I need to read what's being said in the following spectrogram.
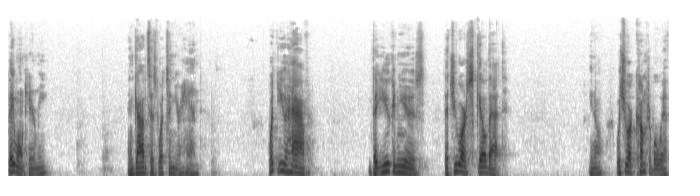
They won't hear me. And God says, What's in your hand? What do you have that you can use, that you are skilled at? You know, what you are comfortable with.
